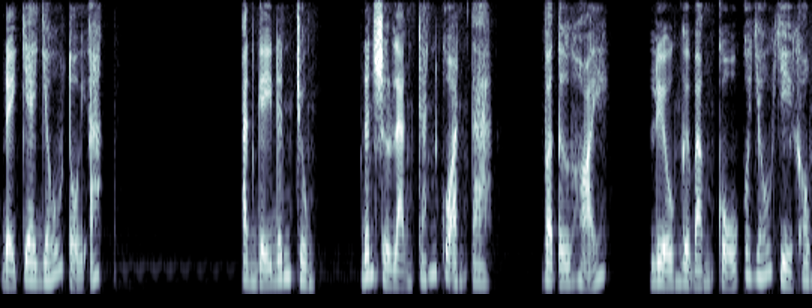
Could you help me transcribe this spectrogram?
để che giấu tội ác. Anh nghĩ đến Trung, đến sự lãng tránh của anh ta và tự hỏi liệu người bạn cũ có giấu gì không.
